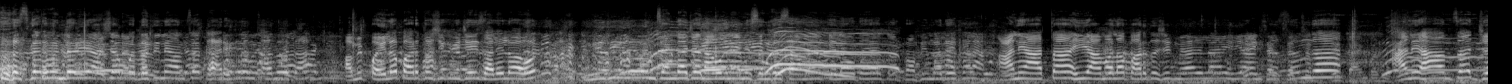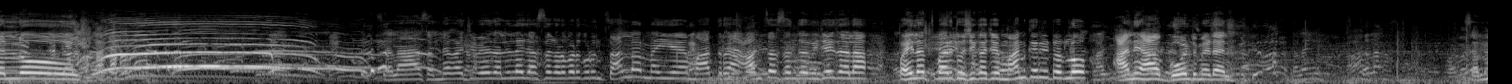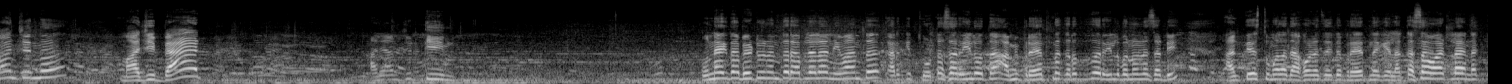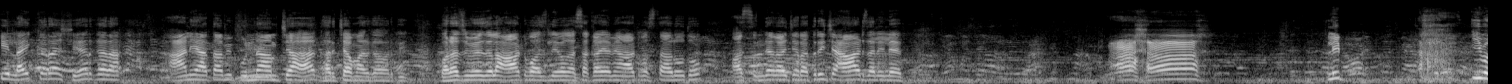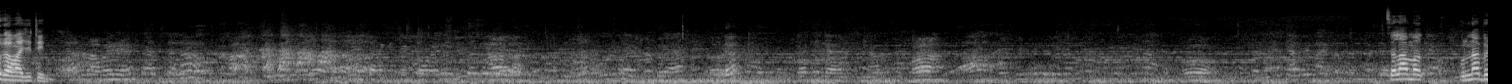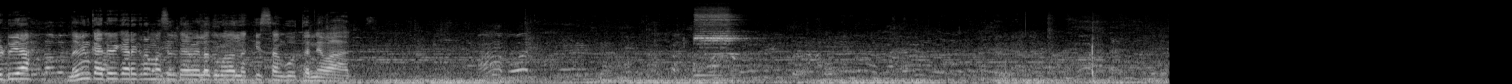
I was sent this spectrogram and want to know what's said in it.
नमस्कार मंडळी अशा पद्धतीने आमचा कार्यक्रम चालू होता. आम्ही पहिलं पारितोषिक विजयी झालेलो आहोत. निधी इलेव्हन संघाच्या नावाने आम्ही संघ सामना केला होता या ट्रॉफीमध्ये. आणि आता ही आम्हाला पारितोषिक मिळालेलं आहे. संघ आणि हा आमचा जल्लोष. संध्याकाळची वेळ झालेली आहे. जास्त गडबड करून चालणार नाहीये. मात्र आमचा संघ विजय झाला. पहिल्याच पारितोषिकाचे मानकरी ठरलो आणि हा गोल्ड मेडल. सन्मान चिन्ह माझी बॅट आणि आमची टीम. पुन्हा एकदा भेटू नंतर आपल्याला निवांत कारण की छोटासा रील होता. आम्ही प्रयत्न करत होतो रील बनवण्यासाठी. आणि तेच तुम्हाला दाखवण्याचा इथे प्रयत्न केला. कसा वाटला? नक्की लाईक करा शेअर करा. आणि आता आम्ही पुन्हा आमच्या घरच्या मार्गावरती. बराच वेळ झाला आठ वाजले बघा सकाळी आम्ही आठ वाजता आलो होतो. आज संध्याकाळचे रात्रीचे आठ झालेले आहेत. आहा! फ्लिप ही बघा माझी टीम चला मग. पुन्हा भेटूया. नवीन काहीतरी कार्यक्रम असेल त्यावेळेला तुम्हाला नक्कीच सांगू. धन्यवाद.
